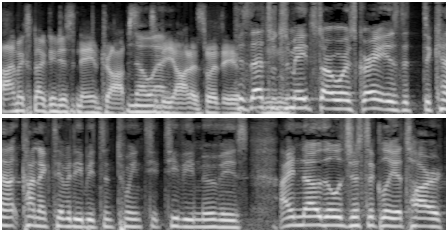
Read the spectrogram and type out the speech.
I'm expecting just name drops. No to way. be honest with you, because that's what's Mm. made Star Wars great is the, the con- connectivity between t- TV and movies. I know that logistically it's hard,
